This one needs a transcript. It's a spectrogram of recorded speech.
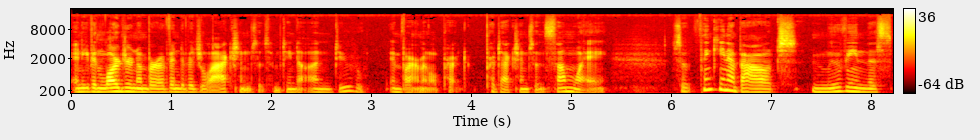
an even larger number of individual actions attempting to undo environmental protections in some way. So, thinking about moving this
